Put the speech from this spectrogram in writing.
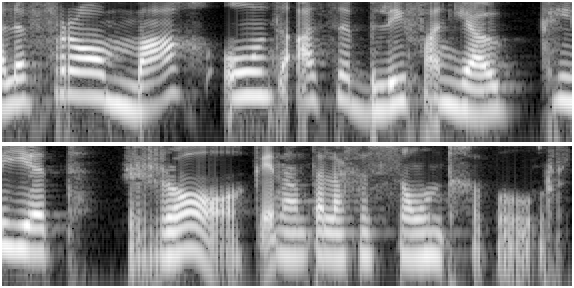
Hulle vra, "Mag ons asseblief aan jou kleed raak en dan het hulle gesond geword.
